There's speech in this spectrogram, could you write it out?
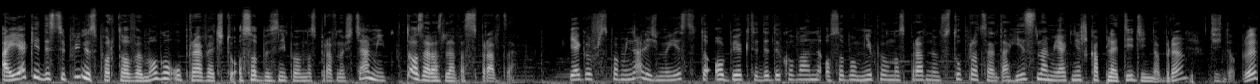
A jakie dyscypliny sportowe mogą uprawiać tu osoby z niepełnosprawnościami, to zaraz dla Was sprawdzę. Jak już wspominaliśmy, jest to obiekt dedykowany osobom niepełnosprawnym w 100%. Jest z nami Agnieszka Plety. Dzień dobry. Dzień dobry.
